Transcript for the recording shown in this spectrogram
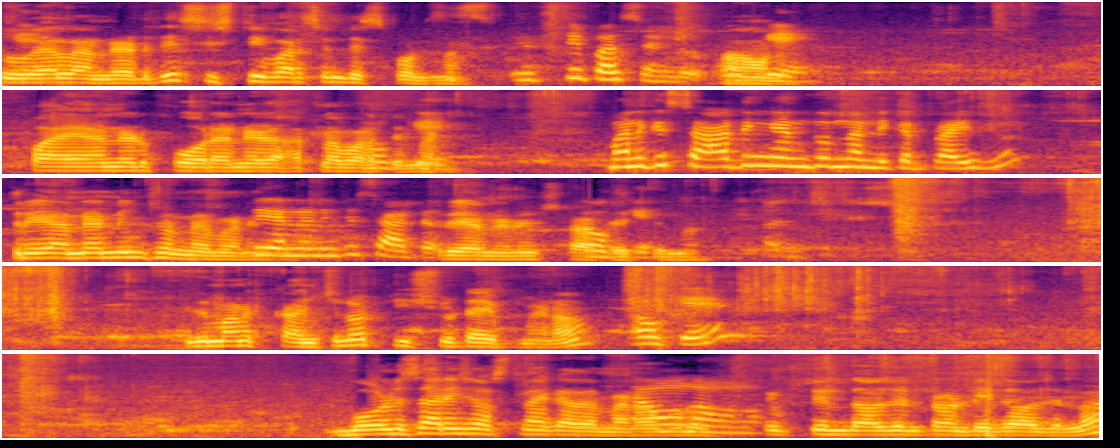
ట్వెల్వ్ హండ్రెడ్ది sixty percent discount fifty percent okay. Five hundred four hundred అట్లా పడుతుంది మనకి స్టార్టింగ్ ఎంత ఉందండి ఇక్కడ ప్రైస్ త్రీ హండ్రెడ్ నుంచి ఉన్నాయి మేడం. త్రీ హండ్రెడ్ నుంచి స్టార్ట్ త్రీ హండ్రెడ్ నుంచి స్టార్ట్ Okay. అవుతుంది ఇది మనకి కంచిలో tissue type madam. Okay gold saris వస్తున్నాయి కదా మేడం. ఫిఫ్టీన్ థౌసండ్ ట్వంటీ థౌసండ్లో?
